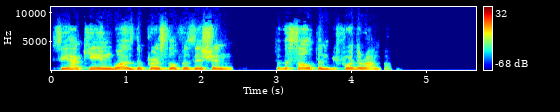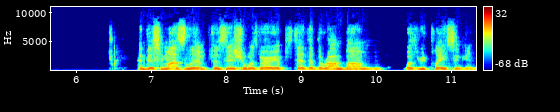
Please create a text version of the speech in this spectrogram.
See, Hakim was the personal physician to the Sultan before the Rambam. And this Muslim physician was very upset that the Rambam was replacing him.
